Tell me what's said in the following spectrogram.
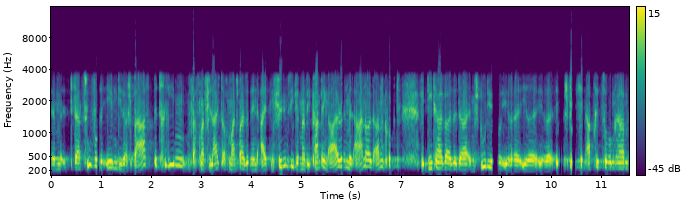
ähm, dazu wurde eben dieser Spaß betrieben, was man vielleicht auch manchmal so in den alten Filmen sieht, wenn man sich Pumping Iron mit Arnold anguckt, wie die teilweise da im Studio ihre, ihre, ihre Späßchen abgezogen haben.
